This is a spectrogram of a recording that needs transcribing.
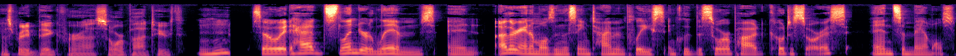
That's pretty big for a sauropod tooth. Mm-hmm. So it had slender limbs, and other animals in the same time and place include the sauropod Kotasaurus and some mammals.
